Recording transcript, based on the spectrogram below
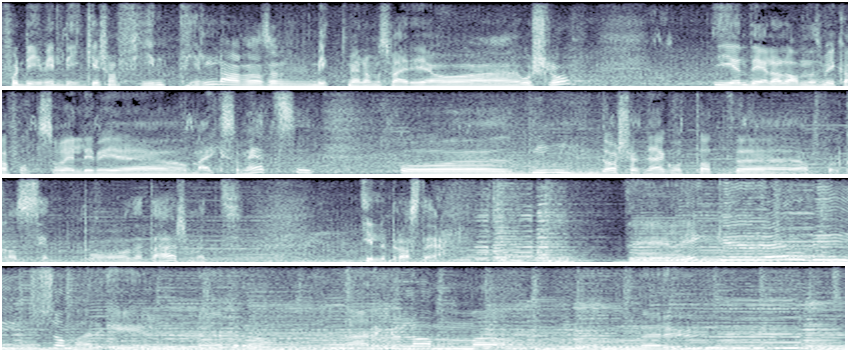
Fordi vi ligger så fint til, da, altså midt mellom Sverige og eh, Oslo. I en del av landet som ikke har fått så veldig mye oppmerksomhet. Og da skjønner jeg godt at, eh, at folk har sett på dette her som et illebra sted. Det ligger en by som er illebra, der Glomma munner ut.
